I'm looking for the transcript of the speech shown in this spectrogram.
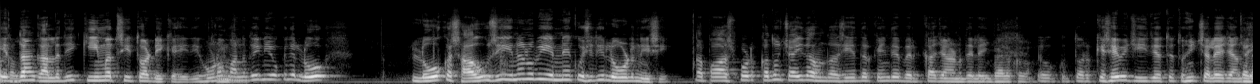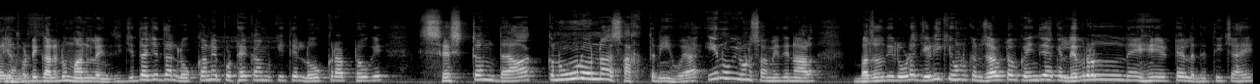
ਇਦਾਂ ਗੱਲ ਦੀ ਕੀਮਤ ਸੀ ਤੁਹਾਡੀ ਕਹੀ ਦੀ। ਹੁਣ ਉਹ ਮੰਨਦੇ ਨਹੀਂ ਉਹ ਕਹਿੰਦੇ ਲੋਕ ਲੋਕ ਸਾਊ ਸੀ ਇਹਨਾਂ ਨੂੰ ਵੀ ਇੰਨੇ ਕੁਝ ਦੀ ਲੋੜ ਨਹੀਂ ਸੀ। ਤਾਂ ਪਾਸਪੋਰਟ ਕਦੋਂ ਚਾਹੀਦਾ ਹੁੰਦਾ ਸੀ? ਇੱਧਰ ਕਹਿੰਦੇ ਅਮਰੀਕਾ ਜਾਣ ਦੇ ਲਈ। ਤੁਰ ਕਿਸੇ ਵੀ ਚੀਜ਼ ਦੇ ਉੱਤੇ ਤੁਸੀਂ ਚਲੇ ਜਾਂਦੇ ਜੀ ਤੁਹਾਡੀ ਗੱਲ ਨੂੰ ਮੰਨ ਲੈਂਦੇ ਸੀ। ਜਿੱਦਾਂ ਜਿੱਦਾਂ ਲੋਕਾਂ ਨੇ ਪੁੱਠੇ ਕੰਮ ਕੀਤੇ ਲੋਕ ਕਰਪਟ ਹੋ ਗਏ ਸਿਸਟਮ ਦਾ ਕਾਨੂੰਨ ਉਹਨਾਂ ਸਖਤ ਨਹੀਂ ਹੋਇਆ। ਇਹਨੂੰ ਵੀ ਹੁਣ ਸਮੇਂ ਦੇ ਨਾਲ ਬਦਲਣ ਦੀ ਲੋੜ ਹੈ। ਜਿਹੜੀ ਕਿ ਹੁਣ ਕੰਜ਼ਰਵੇਟਿਵ ਕਹਿੰਦੇ ਆ ਕਿ ਲਿਬਰਲ ਨੇ ਇਹ ਢਿੱਲ ਦਿੱਤੀ ਚਾਹੇ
